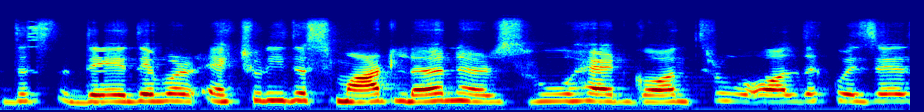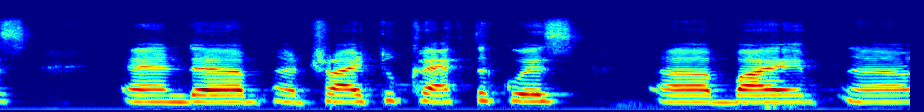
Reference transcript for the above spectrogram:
this, they, they were actually the smart learners who had gone through all the quizzes and uh, tried to crack the quiz uh, by uh,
